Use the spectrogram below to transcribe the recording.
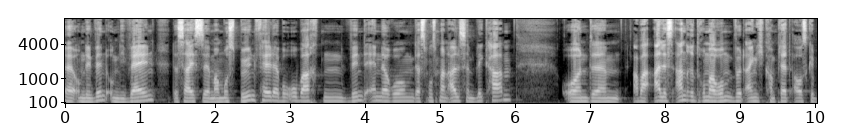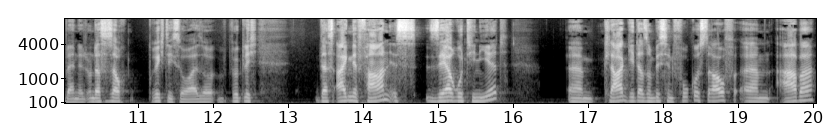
äh, um den Wind, um die Wellen. Das heißt, äh, man muss Böenfelder beobachten, Windänderungen, das muss man alles im Blick haben. Und ähm, aber alles andere drumherum wird eigentlich komplett ausgeblendet und das ist auch richtig so. Also wirklich, das eigene Fahren ist sehr routiniert. Ähm, klar geht da so ein bisschen Fokus drauf, ähm, aber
